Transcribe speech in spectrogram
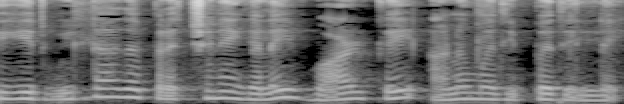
தீர்வில்லாத பிரச்சனைகளை வாழ்க்கை அனுமதிப்பதில்லை.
